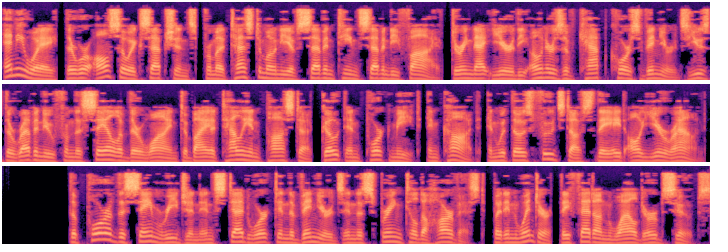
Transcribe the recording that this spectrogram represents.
Anyway, there were also exceptions. From a testimony of 1775, during that year the owners of Cap Corse vineyards used the revenue from the sale of their wine to buy Italian pasta, goat and pork meat, and cod, and with those foodstuffs they ate all year round. The poor of the same region instead worked in the vineyards in the spring till the harvest, but in winter, they fed on wild herb soups.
